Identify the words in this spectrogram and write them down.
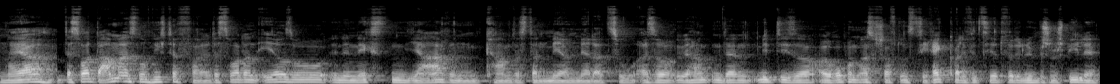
Naja, das war damals noch nicht der Fall. Das war dann eher so in den nächsten Jahren kam das dann mehr und mehr dazu. Also wir hatten dann mit dieser Europameisterschaft uns direkt qualifiziert für die Olympischen Spiele,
